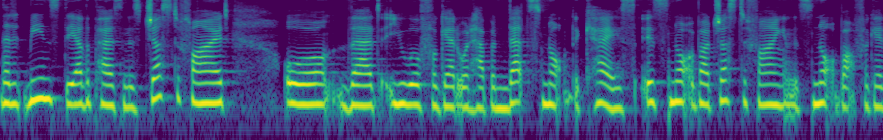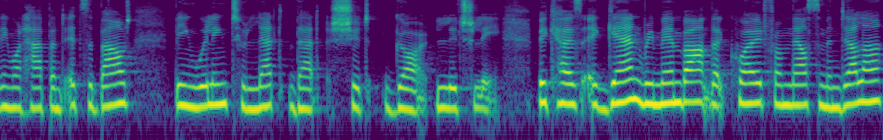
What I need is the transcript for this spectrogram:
that it means the other person is justified or that you will forget what happened. That's not the case. It's not about justifying and it's not about forgetting what happened. It's about being willing to let that shit go, literally. Because again, remember that quote from Nelson Mandela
